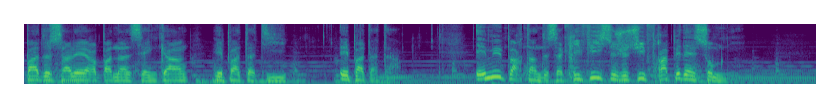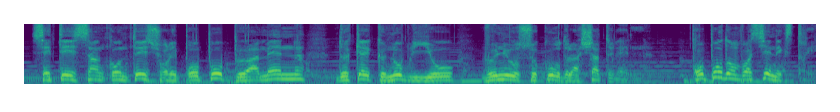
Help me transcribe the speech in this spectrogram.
pas de salaire pendant 5 ans, et patati, et patata. Ému par tant de sacrifices, je suis frappé d'insomnie. C'était sans compter sur les propos peu amènes de quelques nobliaux venus au secours de la châtelaine. Propos dont voici un extrait.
